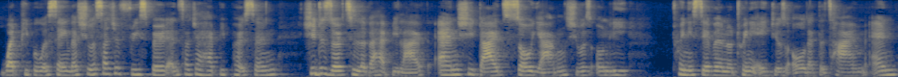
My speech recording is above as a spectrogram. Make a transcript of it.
what people were saying that she was such a free spirit and such a happy person. She deserved to live a happy life and she died so young. She was only 27 or 28 years old at the time and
